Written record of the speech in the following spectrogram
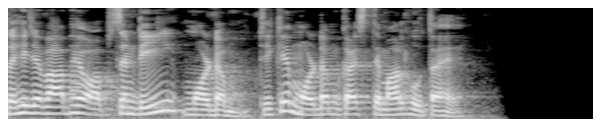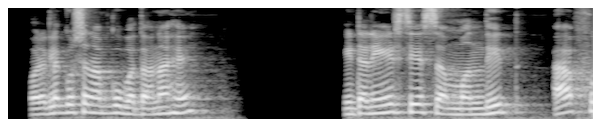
सही जवाब है ऑप्शन डी मॉडम ठीक है मॉडम का इस्तेमाल होता है। और अगला क्वेश्चन आपको बताना है। इंटरनेट से संबंधित एफ़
